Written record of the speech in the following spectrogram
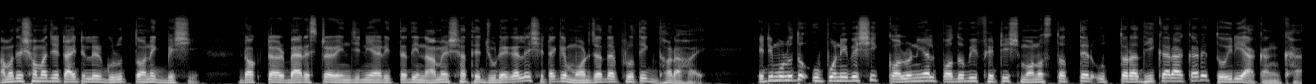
আমাদের সমাজে টাইটেলের গুরুত্ব অনেক বেশি। ডক্টর, ব্যারিস্টার, ইঞ্জিনিয়ার ইত্যাদি নামের সাথে জুড়ে গেলে সেটাকে মর্যাদার প্রতীক ধরা হয়। এটি মূলত উপনিবেশিক কলোনিয়াল পদবি ফেটিস মনস্তত্ত্বের উত্তরাধিকার আকারে তৈরি আকাঙ্ক্ষা।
